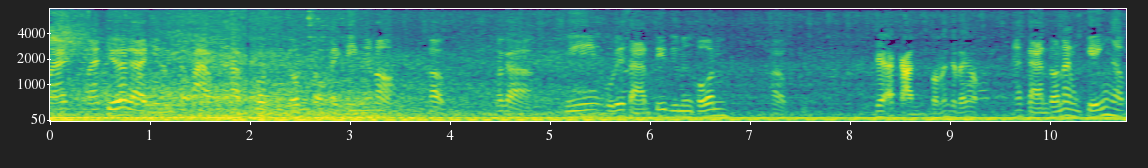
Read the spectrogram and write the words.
มามาเจอกับเห็นสภาพนะครับรถยนต์สองไฟคิงนะเนาะครับ แล้วก็ มีผู้โดยสารติดอยู่หนึ่งคนครับแกอาการตอนนั้นจะได้ครับ อาการตอนนั้นเก่งครับ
